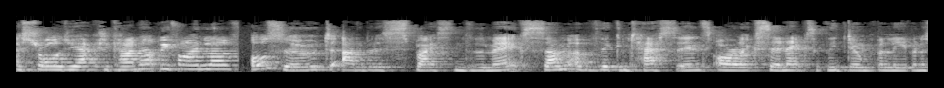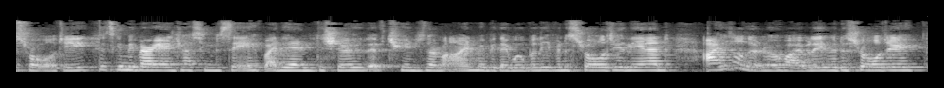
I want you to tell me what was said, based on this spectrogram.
astrology actually can help you find love. Also, to add a bit of spice into the mix, some of the contestants are like cynics, like they don't believe in astrology. It's gonna be very interesting to see if by the end of the show they've changed their mind. Maybe they will believe in astrology in the end. I still don't know if I believe in astrology.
